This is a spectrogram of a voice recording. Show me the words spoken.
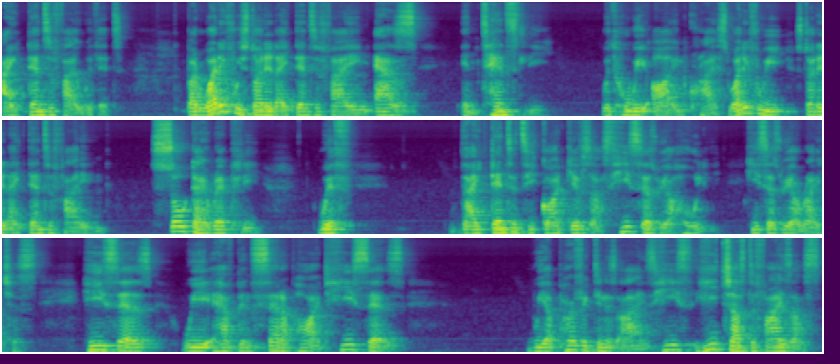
identify with it. But what if we started identifying as intensely with who we are in Christ? What if we started identifying so directly with the identity God gives us? He says we are holy, He says we are righteous, He says we have been set apart, He says we are perfect in His eyes, He's, He justifies us.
